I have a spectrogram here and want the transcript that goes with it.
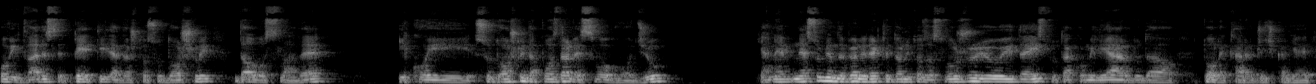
ovih 25.000 što su došli da ovo slave i koji su došli da pozdrave svog vođu, ja ne, ne sumnjam da bi oni rekli da oni to zaslužuju i da je istu tako milijardu dao Tole Karadžić kad je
